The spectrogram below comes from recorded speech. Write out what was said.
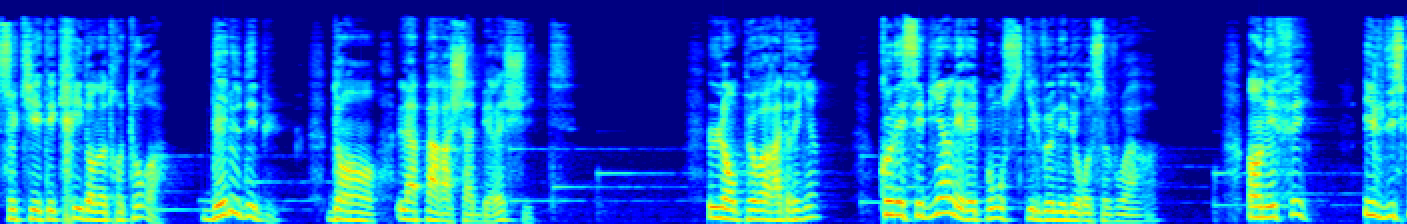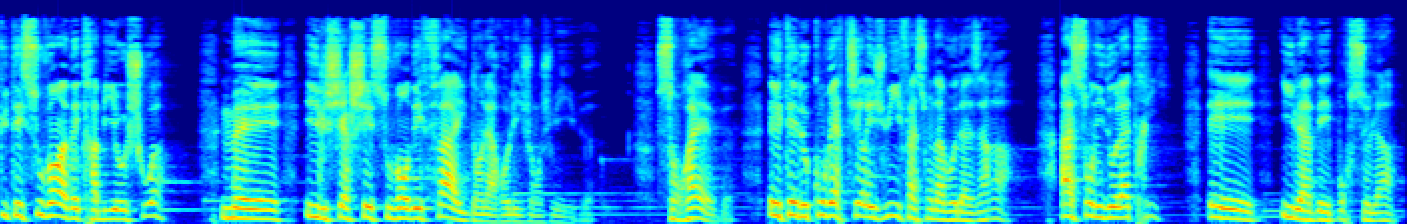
ce qui est écrit dans notre Torah, dès le début, dans la Parashat Bereshit. L'empereur Adrien connaissait bien les réponses qu'il venait de recevoir. En effet, il discutait souvent avec Rabbi Yoshua, mais il cherchait souvent des failles dans la religion juive. Son rêve était de convertir les juifs à son avodazara, à son idolâtrie, et il avait pour cela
